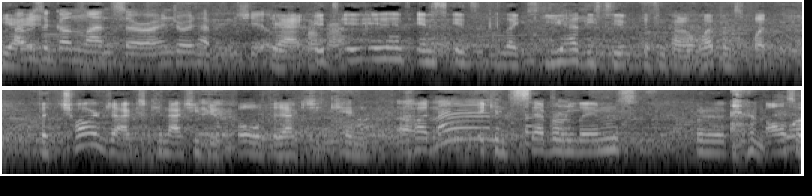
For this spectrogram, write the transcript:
Yeah, I was a it- gun lancer. I enjoyed having the shield. Yeah, it's, it, it, it's, it's like you have these two different kind of weapons, but the charge axe can actually do both. It actually can cut, man, it can sever exciting. limbs, but it can also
